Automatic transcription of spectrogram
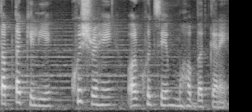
तब तक के लिए खुश रहें और खुद से मोहब्बत करें।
